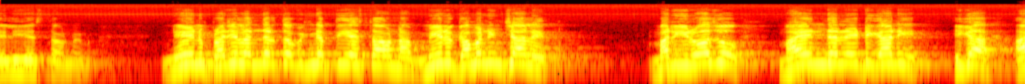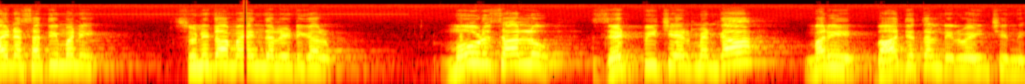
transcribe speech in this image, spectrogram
తెలియజేస్తూ ఉన్నాను. నేను ప్రజలందరితో విజ్ఞప్తి చేస్తూ ఉన్నా మీరు గమనించాలి. మరి ఈరోజు మహేందర్ రెడ్డి కానీ ఇక ఆయన సతీమణి సునీత మహేందర్ రెడ్డి గారు మూడు సార్లు జెడ్పీ చైర్మన్గా మరి బాధ్యతలు నిర్వహించింది.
